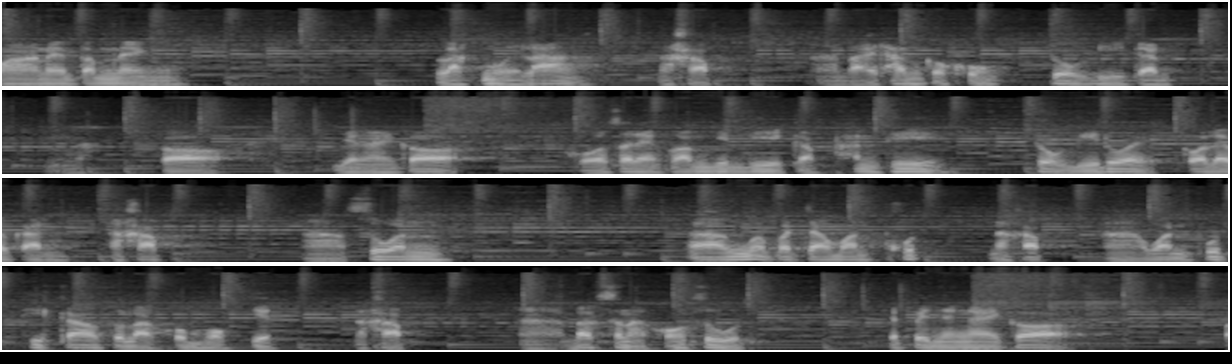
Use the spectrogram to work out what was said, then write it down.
มาในตำแหน่งหลักหน่วยล่างนะครับหลายท่านก็คงโชคดีกันนะก็ยังไงก็ขอแสดงความยินดีกับท่านที่โชคดีด้วยก็แล้วกันนะครับส่วนงวดประจำวันพุธนะครับวันพุธที่ 9 ตุลาคม 67 นะครับลักษณะของสูตร จะเป็นยังไงก็ไป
